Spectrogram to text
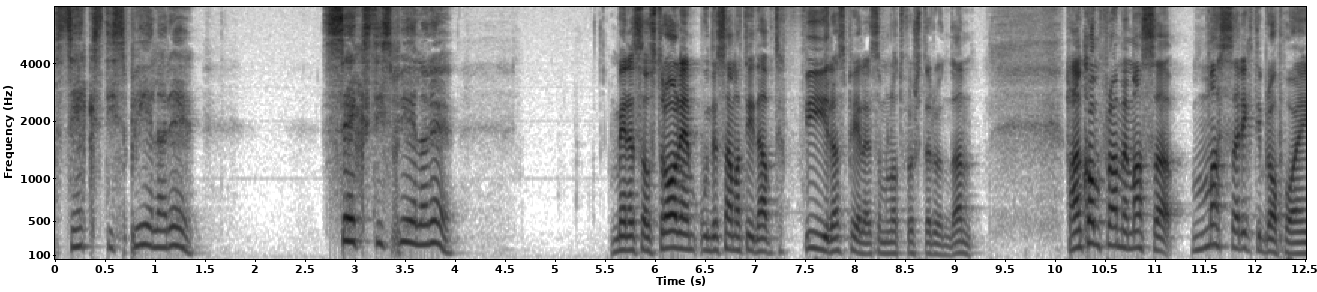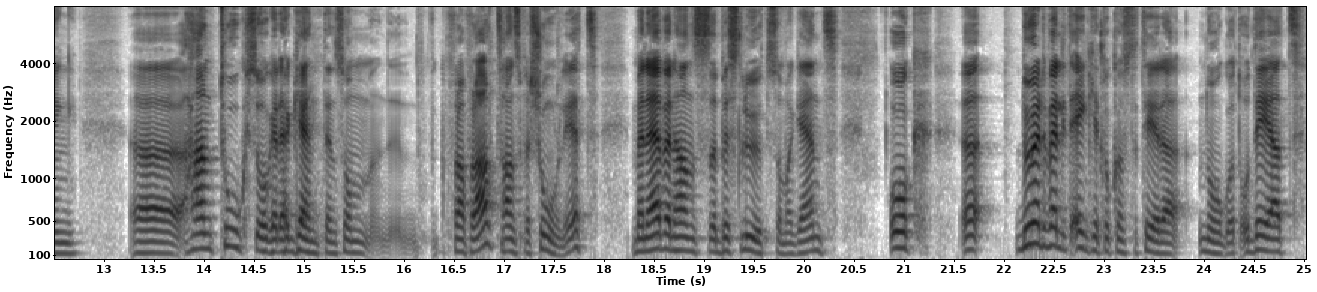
60 spelare! 60 spelare! Medan Australien under samma tid haft fyra spelare som nått första rundan. Han kom fram med massa, massa riktigt bra poäng. Uh, han tog sågade agenten som, framförallt hans personlighet, men även hans beslut som agent. Och uh, nu är det väldigt enkelt att konstatera något, och det är att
